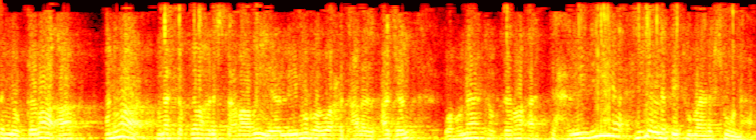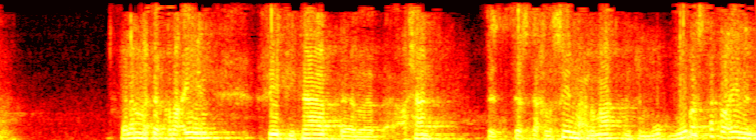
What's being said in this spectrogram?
أن القراءة أنواع. هناك القراءة الاستعراضية اللي يمر الواحد على العجل وهناك القراءة التحليلية هي التي تمارسونها. فلما تقرأين في كتاب عشان تستخلصين معلومات أنت مو بس تقرأين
